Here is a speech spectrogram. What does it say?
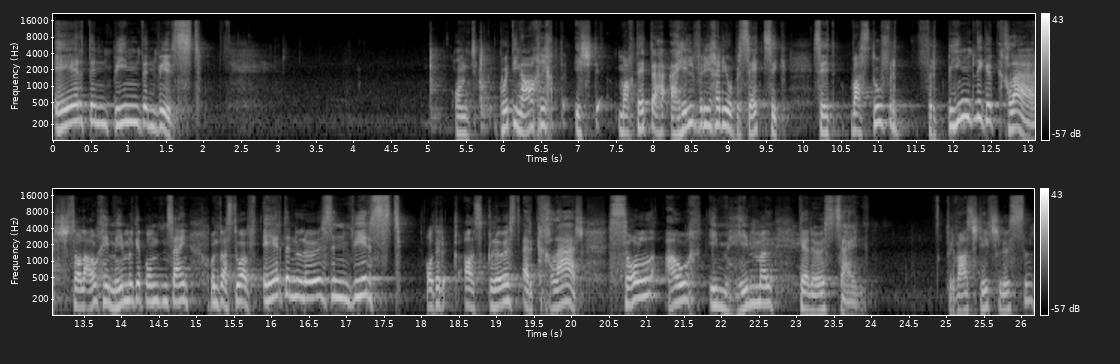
Erden binden wirst, Und gute Nachricht ist, macht dort eine hilfreichere Übersetzung. Sagt, was du für verbindlich erklärst, soll auch im Himmel gebunden sein. Und was du auf Erden lösen wirst, oder als gelöst erklärst, soll auch im Himmel gelöst sein. Für was steht Schlüssel?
